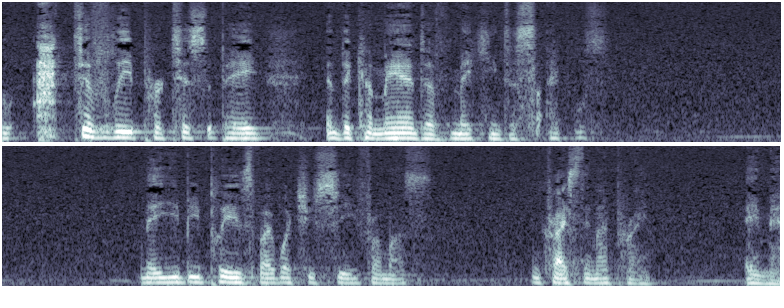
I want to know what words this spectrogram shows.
who actively participate in the command of making disciples. May you be pleased by what you see from us. In Christ's name I pray. Amen.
